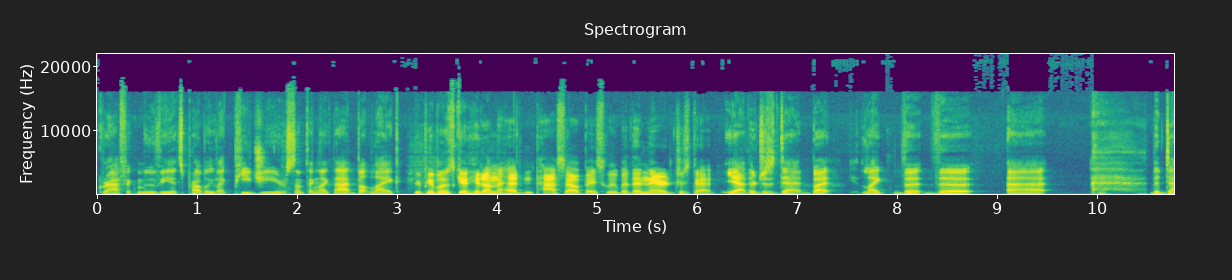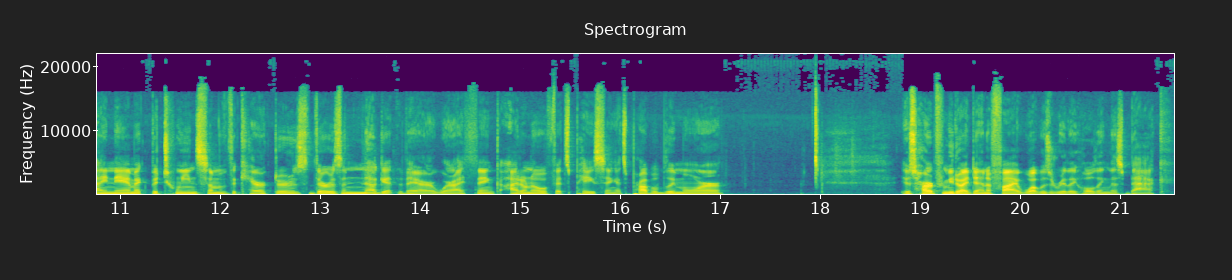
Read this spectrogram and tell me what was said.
graphic movie. It's probably like PG or something like that. But like People just get hit on the head and pass out basically, but then they're just dead. yeah, they're just dead. But like the the uh, the dynamic between some of the characters, there is a nugget there where I think I don't know if it's pacing. It's probably more. It was hard for me to identify what was really holding this back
